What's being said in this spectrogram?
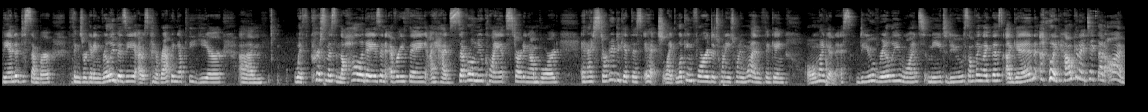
the end of December, things were getting really busy. I was kind of wrapping up the year. Um, with Christmas and the holidays and everything, I had several new clients starting on board, and I started to get this itch, like looking forward to 2021, thinking, oh my goodness, do you really want me to do something like this again? like, how can I take that on?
